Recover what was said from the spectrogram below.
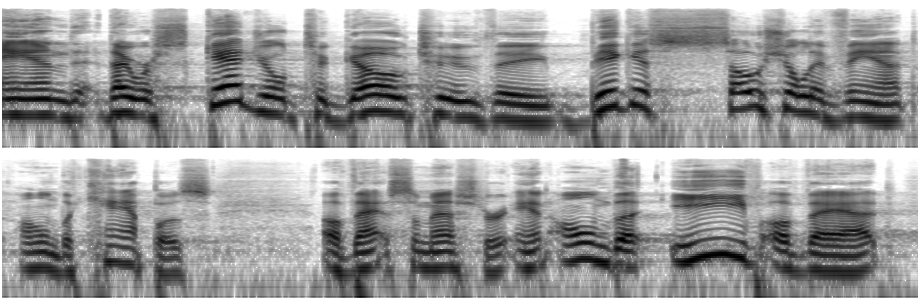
and they were scheduled to go to the biggest social event on the campus of that semester. And on the eve of that,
